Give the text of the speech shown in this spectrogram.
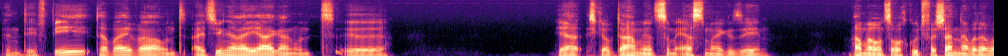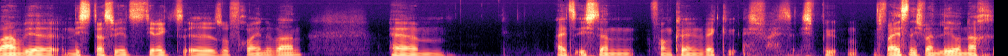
beim DFB dabei war und als jüngerer Jahrgang und äh, ja, ich glaube, da haben wir uns zum ersten Mal gesehen. Haben wir uns auch gut verstanden, aber da waren wir nicht, dass wir jetzt direkt äh, so Freunde waren. Ähm, als ich dann von Köln weg, ich weiß, ich, ich weiß nicht, wann Leo nach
